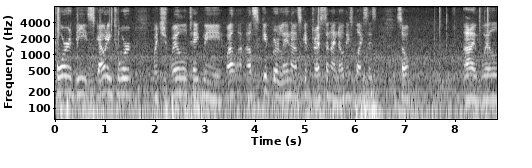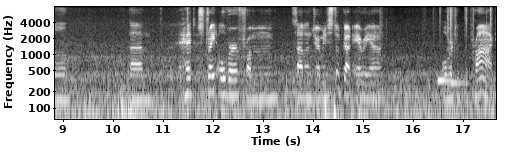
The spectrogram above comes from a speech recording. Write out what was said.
for the scouting tour which will take me, well, I'll skip Berlin, I'll skip Dresden, I know these places. So I will um, head straight over from southern Germany, Stuttgart area, over to Prague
